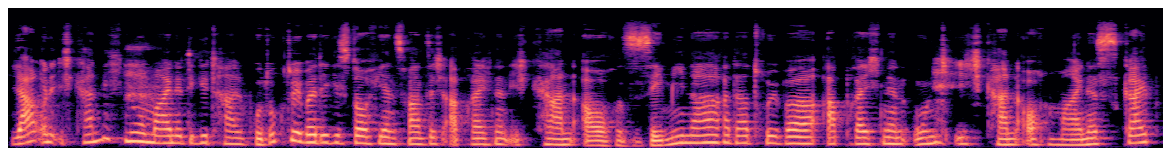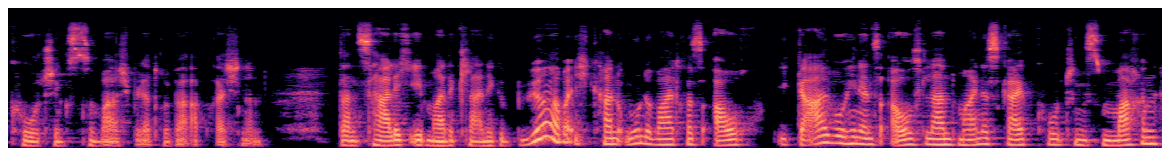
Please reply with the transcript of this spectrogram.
ja, und ich kann nicht nur meine digitalen Produkte über Digistore 24 abrechnen, ich kann auch Seminare darüber abrechnen und ich kann auch meine Skype-Coachings zum Beispiel darüber abrechnen. Dann zahle ich eben eine kleine Gebühr, aber ich kann ohne weiteres auch, egal wohin ins Ausland, meine Skype-Coachings machen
